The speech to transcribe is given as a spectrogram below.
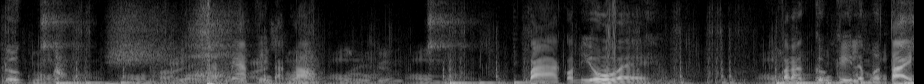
đừng còn sát mép thì đáng lòng. Ba con yêu về. Và đang cực kỳ là mất tay.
